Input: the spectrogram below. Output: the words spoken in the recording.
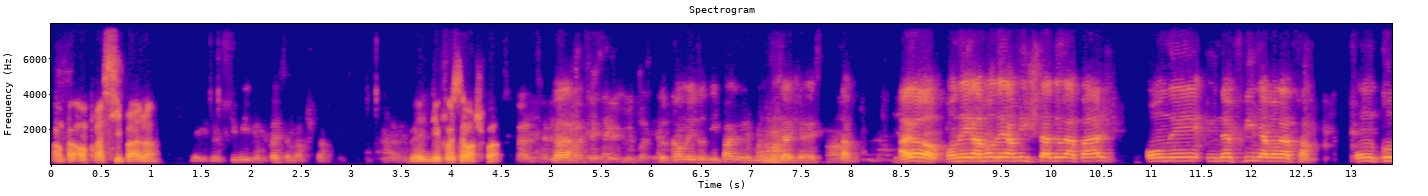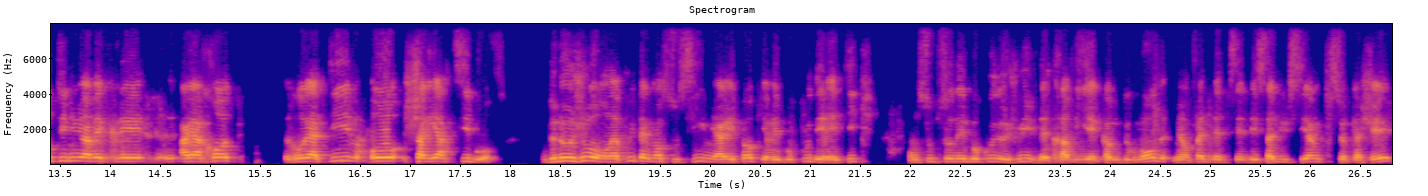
en, principal. Je me suis mis, pourquoi ça ne marche pas des fois, ça ne marche pas. Voilà. Que quand les autres y parlent, mon visage reste stable. Alors, on est l'avant-dernière Mishnah de la page. On est une neuf lignes avant la fin. On continue avec les halachot relatives au Shariar Tzibour. De nos jours, on n'a plus tellement de soucis, mais à l'époque, il y avait beaucoup d'hérétiques. On soupçonnait beaucoup de juifs d'être habillés comme tout le monde, mais en fait, d'être des sadducéens qui se cachaient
